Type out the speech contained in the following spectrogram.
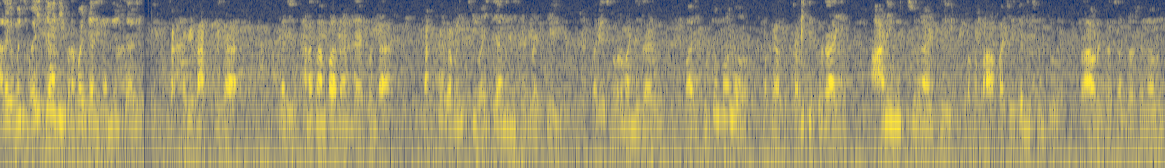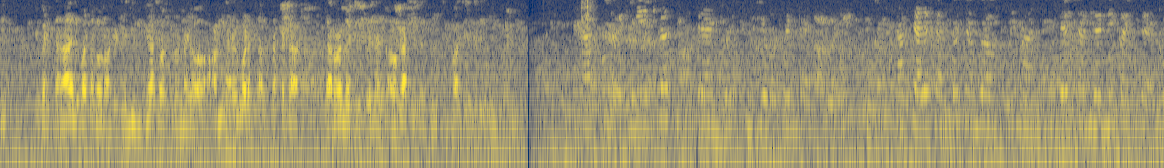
అలాగే మంచి వైద్యాన్ని ప్రపంచానికి అందించాలి. చక్కటి డాక్టర్గా మరి ధన సంపాదన లేకుండా చక్కగా మంచి వైద్యాన్ని అందించేటువంటి మరి సుబ్రహ్మణ్య గారు వారి కుటుంబంలో ఒక కలికి తురాయి ఆణిముత్యం లాంటి ఒక పాప చైతన్య సింధు రావడం చాలా సంతోషంగా ఉంది. ఇక్కడ తెనాలి పట్టణంలో ఉన్నటువంటి ఎన్ని విద్యాసంస్థలు ఉన్నాయో అందరూ కూడా చాలా చక్కగా గర్వంగా చెప్పేదానికి అవకాశం కల్పించింది మా చైతన్య సింధు నాకు చాలా సంతోషంగా ఉంది. మా టీచర్స్ అందరినీ కలిశాను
